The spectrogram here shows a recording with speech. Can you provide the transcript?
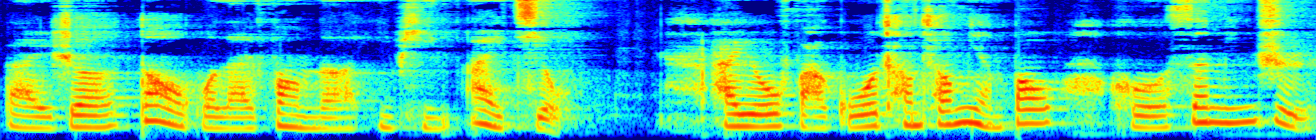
摆着倒过来放的一瓶艾酒，还有法国长条面包和三明治。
